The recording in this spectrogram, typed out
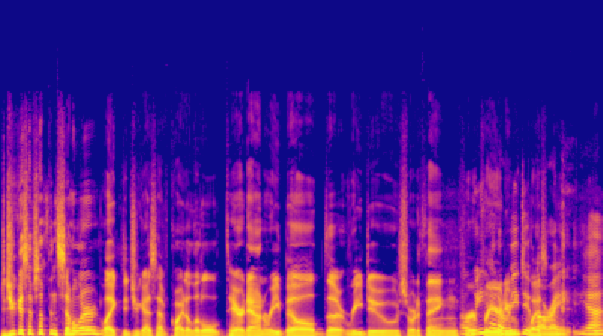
Did you guys have something similar? Like, did you guys have quite a little tear down, rebuild, the redo sort of thing for, oh, we for had your a redo, place? all right. Yeah.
